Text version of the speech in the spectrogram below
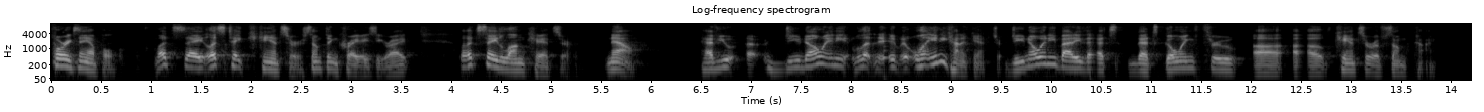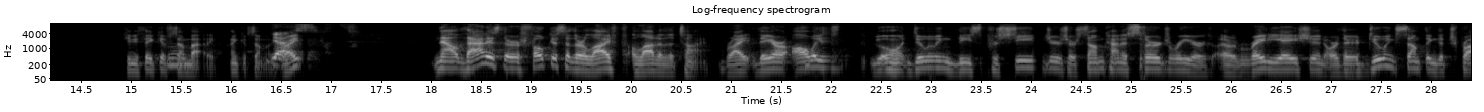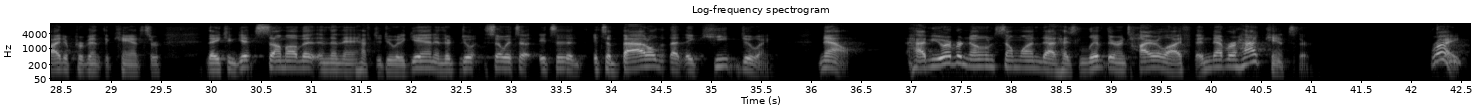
For example, let's say, let's take cancer, something crazy, right? Let's say lung cancer. Now, have you, uh, do you know any, well, any kind of cancer, do you know anybody that's, that's going through uh, a cancer of some kind? Can you think of mm. somebody? Think of somebody, yes. right? Now, that is their focus of their life a lot of the time, right? They are always going, doing these procedures or some kind of surgery or, or radiation, or they're doing something to try to prevent the cancer. They can get some of it and then they have to do it again. And they're doing so it's a it's a it's a battle that they keep doing. Now, have you ever known someone that has lived their entire life and never had cancer? Right.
